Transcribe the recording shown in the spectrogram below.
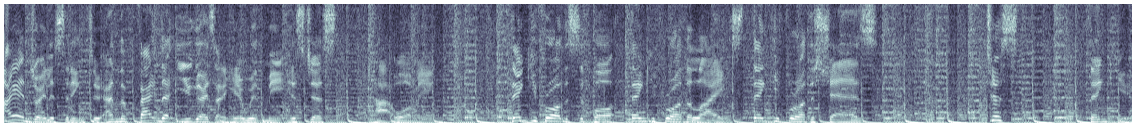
I enjoy listening to, and the fact that you guys are here with me is just heartwarming. Thank you for all the support. Thank you for all the likes. Thank you for all the shares. Just thank you.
